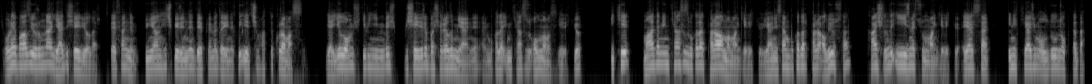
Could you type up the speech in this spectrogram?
Şimdi oraya bazı yorumlar geldi şey diyorlar. İşte efendim dünyanın hiçbir yerinde depreme dayanıklı iletişim hattı kuramazsın. Ya yıl olmuş 2025 bir şeyleri başaralım yani. Yani bu kadar imkansız olmaması gerekiyor. İki, madem imkansız bu kadar para almaman gerekiyor. Yani sen bu kadar para alıyorsan karşılığında iyi hizmet sunman gerekiyor. Eğer sen en ihtiyacım olduğu noktada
